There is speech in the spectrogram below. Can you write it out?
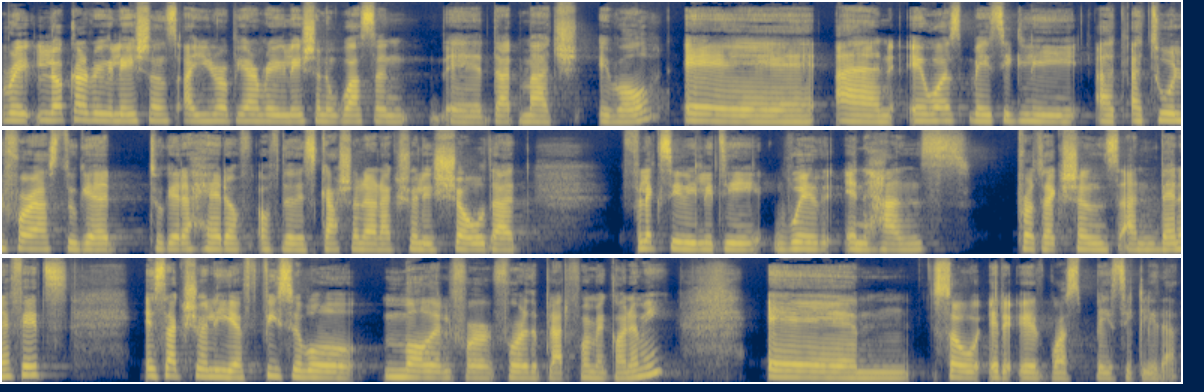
re- local regulations, a European regulation wasn't uh, that much evolved, uh, and it was basically a, a, tool for us to get to get ahead of, of the discussion and actually show that flexibility with enhanced protections and benefits is actually a feasible model for for the platform economy. Um, so it, it was basically that.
